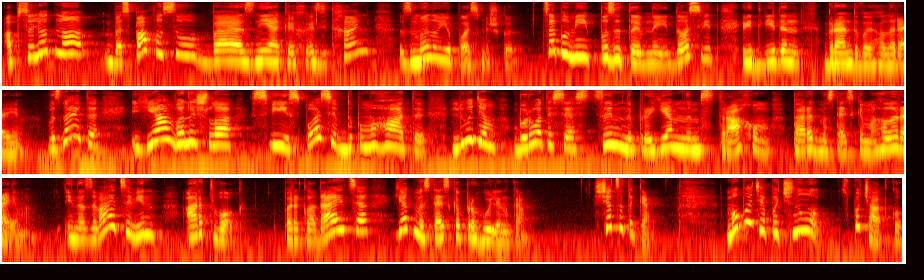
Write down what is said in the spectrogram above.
Абсолютно без пафосу, без ніяких зітхань, з милою посмішкою. Це був мій позитивний досвід відвідин брендової галереї. Ви знаєте, я винайшла свій спосіб допомагати людям боротися з цим неприємним страхом перед мистецькими галереями. І називається він Art Перекладається як мистецька прогулянка. Що це таке? Мабуть, я почну спочатку,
